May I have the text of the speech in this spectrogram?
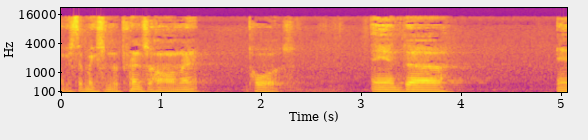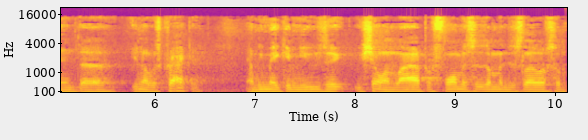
I guess that makes him the Prince of Harlem, right? Pause. And uh, and uh, you know, it's cracking. And we making music, we showing live performances. I'm gonna just let off some.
